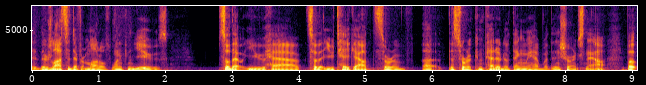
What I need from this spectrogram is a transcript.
there's lots of different models one can use, so that you have so that you take out sort of uh, the sort of competitive thing we have with insurance now. But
